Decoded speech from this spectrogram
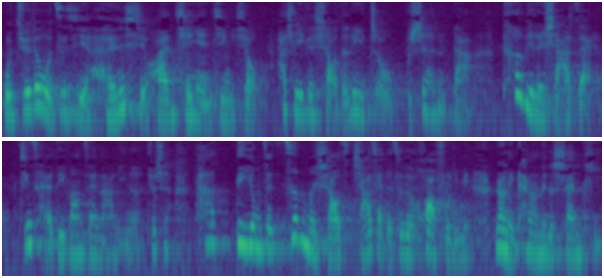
我觉得我自己很喜欢千眼镜绣。它是一个小的立轴，不是很大，特别的狭窄。精彩的地方在哪里呢？就是它利用在这么小狭窄的这个画幅里面，让你看到那个山体。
